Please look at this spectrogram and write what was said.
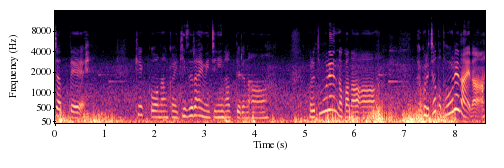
ちゃって。結構なんか行きづらい道になってるな。これ通れんのかな。これちょっと通れないな。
